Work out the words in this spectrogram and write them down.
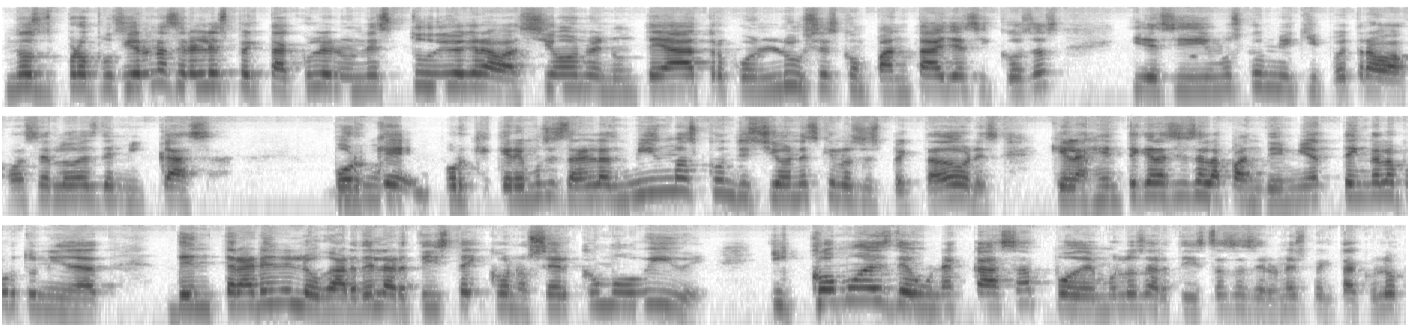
Nos propusieron hacer el espectáculo en un estudio de grabación en un teatro con luces, con pantallas y cosas y decidimos con mi equipo de trabajo hacerlo desde mi casa. ¿Por qué? Porque queremos estar en las mismas condiciones que los espectadores, que la gente gracias a la pandemia tenga la oportunidad de entrar en el hogar del artista y conocer cómo vive y cómo desde una casa podemos los artistas hacer un espectáculo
